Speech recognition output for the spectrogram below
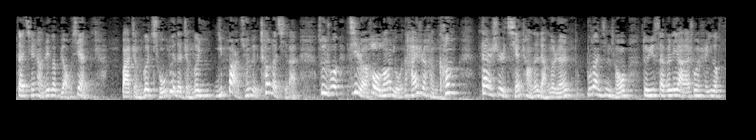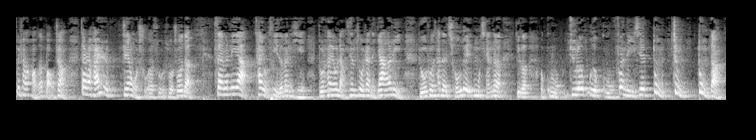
在前场这个表现。把整个球队的整个一一半全给撑了起来，所以说基尔后防有的还是很坑，但是前场的两个人不断进球，对于塞维利亚来说是一个非常好的保障。但是还是之前我说所所说的，塞维利亚他有自己的问题，比如他有两线作战的压力，比如说他的球队目前的这个股俱乐部的股份的一些动正动荡，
